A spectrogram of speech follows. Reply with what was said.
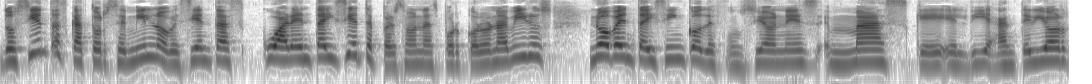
214.947 personas por coronavirus, 95 defunciones más que el día anterior,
